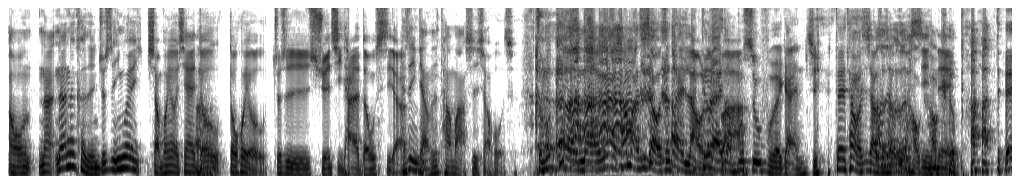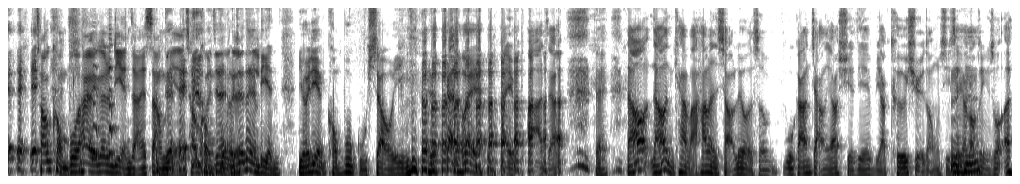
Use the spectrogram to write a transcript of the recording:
哦，那那那可能就是因为小朋友现在都都会有，就是学其他的东西啊。还是你讲的是汤马士小火车？怎么可能啊？汤马士小火车太老了吧？有种不舒服的感觉。对，汤马士小火车很好可怕，对，超恐怖，还有一个脸长在上面，超恐怖。我觉得那个脸有一点恐怖谷效应，看了会很害怕这样。对，然后然后你看吧，他们小六的时候。我刚刚讲的要学这些比较科学的东西，所以要告诉你说，呃，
